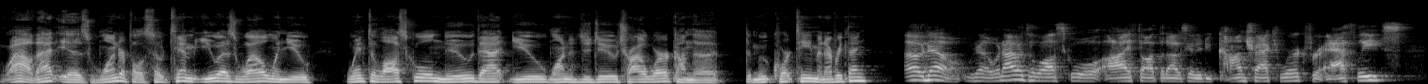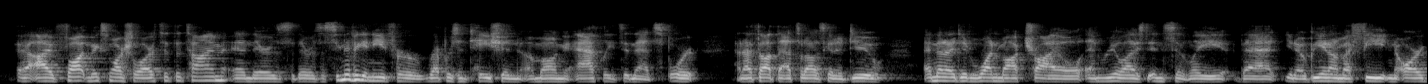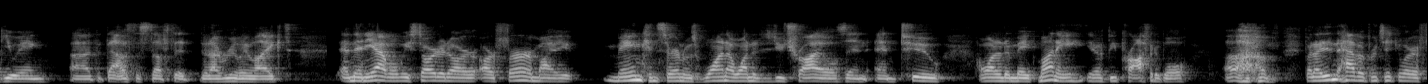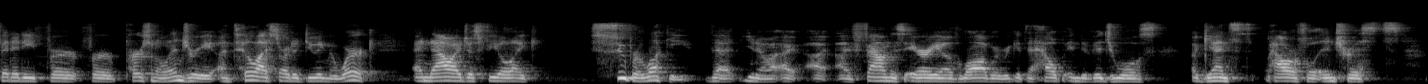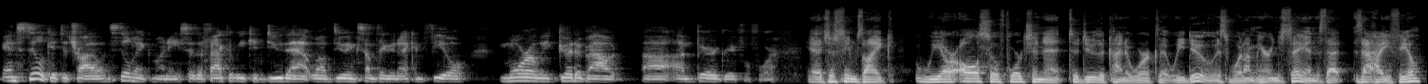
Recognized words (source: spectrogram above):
Wow, that is wonderful. So, Tim, you as well, when you went to law school, knew that you wanted to do trial work on the, the moot court team and everything? Oh, no, no. When I went to law school, I thought that I was going to do contract work for athletes. I fought mixed martial arts at the time, and there's there was a significant need for representation among athletes in that sport, and I thought that's what I was going to do. And then I did one mock trial and realized instantly that, you know, being on my feet and arguing, uh, that that was the stuff that, that I really liked. And then, yeah, when we started our, our firm, my main concern was one, I wanted to do trials and, and two, I wanted to make money, you know, be profitable. Um, but I didn't have a particular affinity for, for personal injury until I started doing the work. And now I just feel like super lucky that you know I, I I found this area of law where we get to help individuals against powerful interests and still get to trial and still make money. So the fact that we can do that while doing something that I can feel morally good about, uh, I'm very grateful for. Yeah, it just seems like we are all so fortunate to do the kind of work that we do. Is what I'm hearing you saying. Is that is that how you feel?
